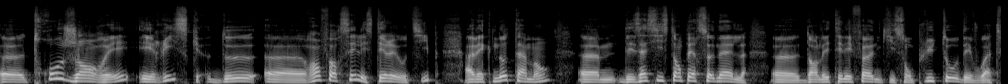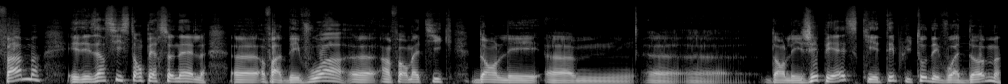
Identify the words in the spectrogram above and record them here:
euh, trop genrés et risquent de renforcer les stéréotypes, avec notamment des assistants personnels dans les téléphones qui sont plutôt des voix de femmes et des assistants personnels, enfin des voix informatiques dans les dans les GPS qui étaient plutôt des voix d'hommes.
